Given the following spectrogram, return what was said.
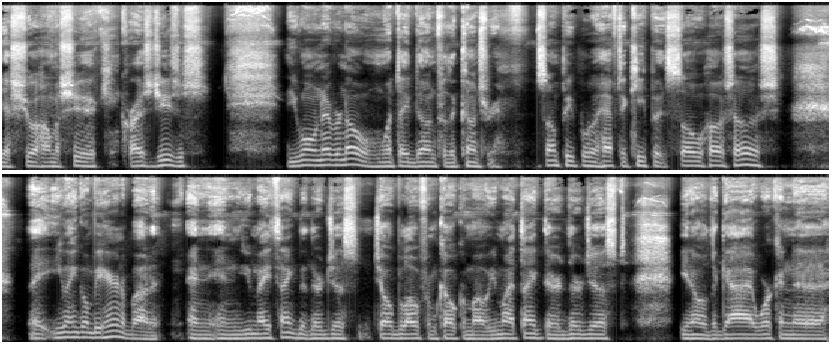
Yeshua HaMashiach, Christ Jesus. You won't ever know what they've done for the country. Some people have to keep it so hush hush they, you ain't gonna be hearing about it. And and you may think that they're just Joe Blow from Kokomo. You might think they're they're just, you know, the guy working uh,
